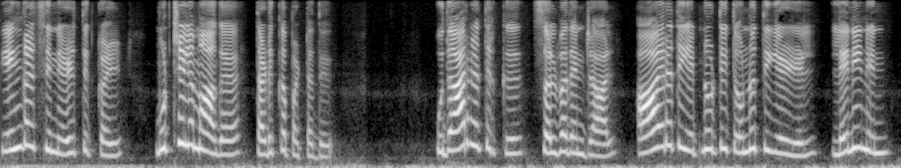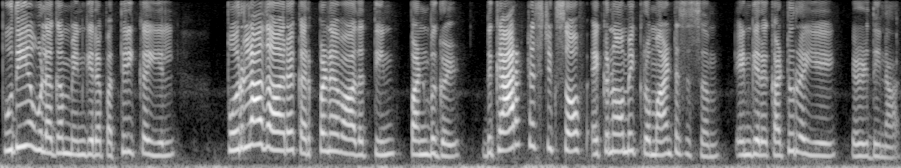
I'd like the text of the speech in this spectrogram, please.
எங்கள்ஸின் எழுத்துக்கள் முற்றிலுமாக தடுக்கப்பட்டது. உதாரணத்திற்கு சொல்வதென்றால் ஆயிரத்தி எட்நூற்றி தொண்ணூற்றி ஏழில் லெனினின் புதிய உலகம் என்கிற பத்திரிகையில் பொருளாதார கற்பனவாதத்தின் பண்புகள் the characteristics of economic romanticism என்கிற கட்டுரையை எழுதினார்.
